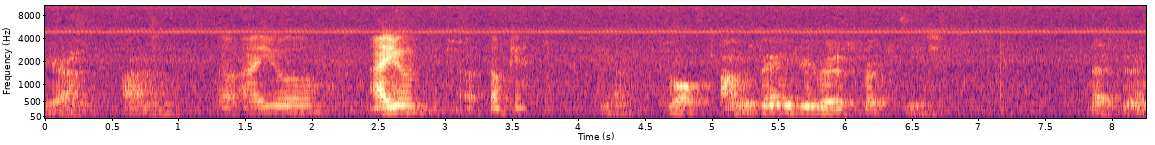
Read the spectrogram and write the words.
yeah. Uh, So are you, are you, uh, okay. yeah. So I'm saying to you very respectfully that uh,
